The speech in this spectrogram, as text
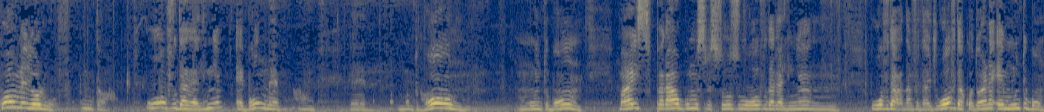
qual o melhor ovo? Então, o ovo da galinha é bom, né? É muito bom, muito bom. Mas para algumas pessoas o ovo da galinha, o ovo da, na verdade, o ovo da codorna é muito bom.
